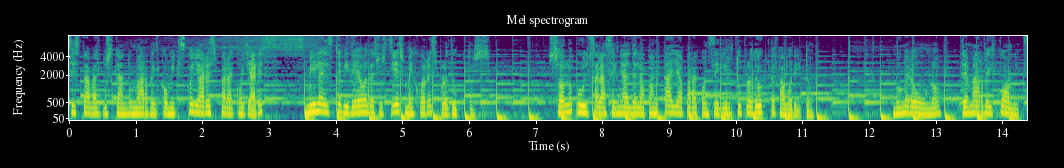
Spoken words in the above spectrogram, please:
Si estabas buscando Marvel Comics collares para collares, mira este video de sus 10 mejores productos. Solo pulsa la señal de la pantalla para conseguir tu producto favorito. Número 1, de Marvel Comics.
